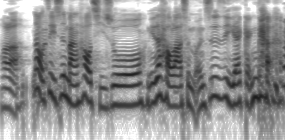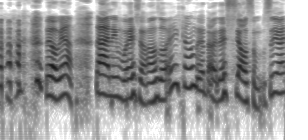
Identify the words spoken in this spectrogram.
好了，那我自己是蛮好奇说你在好啦什么？你是不是自己在尴尬？没有，我跟你讲，大家一定不会想到说，哎、刚刚那个到底在笑什么？是因为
